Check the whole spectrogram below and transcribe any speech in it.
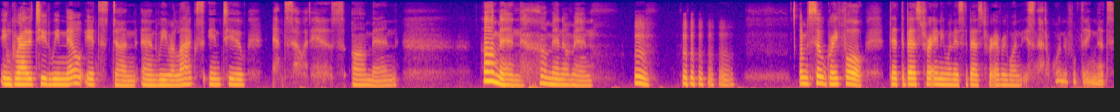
In gratitude, we know it's done and we relax into, and so it is. Amen. Amen. Amen. Amen. Mm. I'm so grateful that the best for anyone is the best for everyone. Isn't that a wonderful thing? That's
